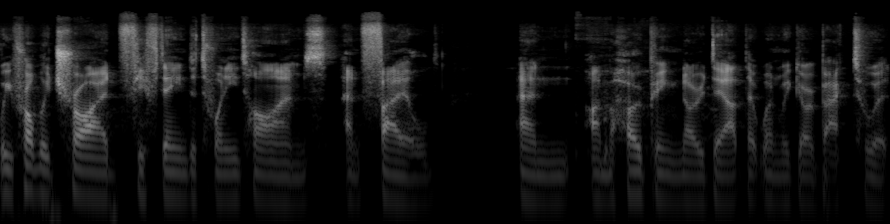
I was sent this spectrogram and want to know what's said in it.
we probably tried 15 to 20 times and failed and I'm hoping, no doubt, that when we go back to it,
